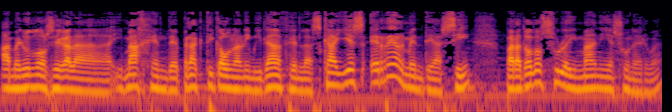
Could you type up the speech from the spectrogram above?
A menudo nos llega la imagen de práctica unanimidad en las calles. ¿Es realmente así? ¿Para todos Soleimani es un héroe?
